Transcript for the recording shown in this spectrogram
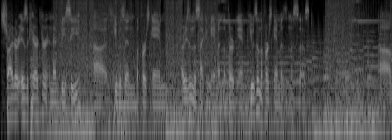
Strider is a character in MvC. Uh, he was in the first game, or he's in the second game and the third game. He was in the first game as an assist. Um,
